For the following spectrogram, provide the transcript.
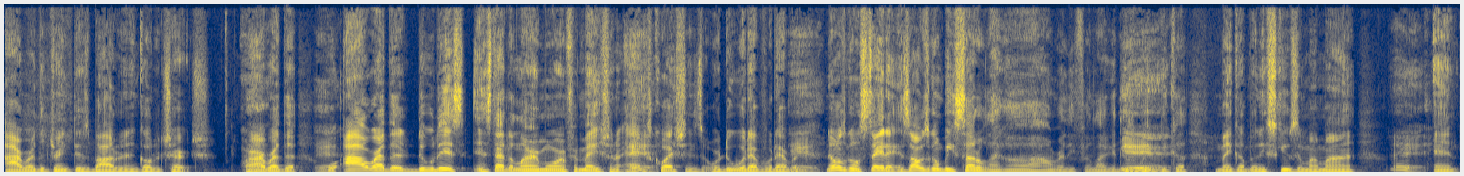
I'd rather drink this bottle than go to church, or I'd rather, or I'd rather do this instead of learn more information or ask Yeah. questions or do whatever, whatever. Yeah. No one's gonna say that. It's always gonna be subtle, like, oh, I don't really feel like it this Yeah. week because I make up an excuse in my mind. yeah. And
